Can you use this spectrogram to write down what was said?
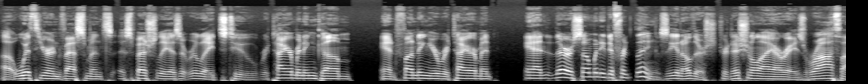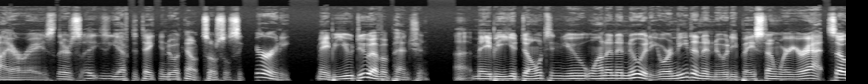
uh, with your investments, especially as it relates to retirement income and funding your retirement. And there are so many different things. You know, there's traditional IRAs, Roth IRAs. There's uh, you have to take into account Social Security. Maybe you do have a pension. Uh, maybe you don't and you want an annuity or need an annuity based on where you're at. So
